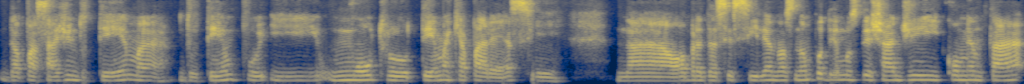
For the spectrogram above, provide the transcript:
da passagem do tema, do tempo, e um outro tema que aparece na obra da Cecília, nós não podemos deixar de comentar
